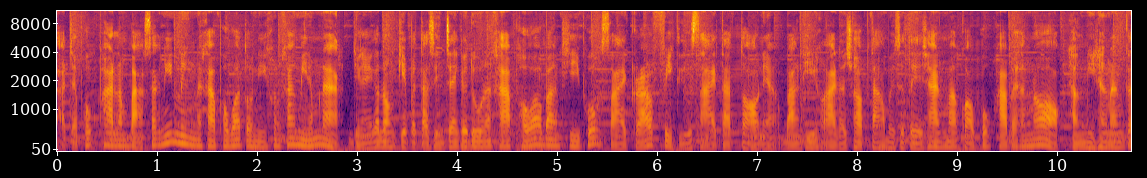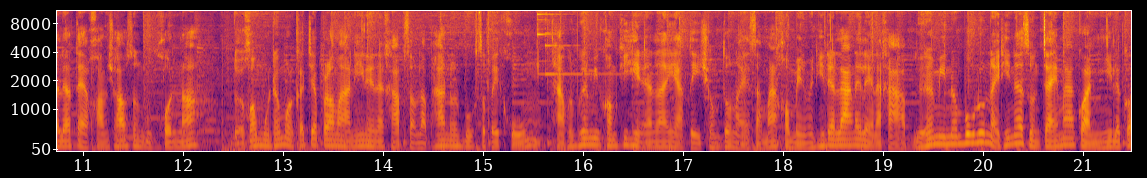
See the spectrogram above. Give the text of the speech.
อาจจะพกพาลำบากสักนิดนึงนะครับ เพราะว่าตัวนี้ค่อนข้างมีน้ำหนัก ยังไงก็ลองเก็บไปตัดสินใจกันดูนะครับ เพราะว่าบางทีพวกสายกราฟิก หรือสายตัดต่อเนี่ย บางทีเขาอาจจะชอบตั้งเป็นสเตชันมากกว่าพกพาไปข้างนอก ทั้งนี้ทั้งนั้นก็แล้วแต่ความชอบส่วนบุคคลเนาะ โดยข้อมูลทั้งหมดก็จะประมาณนี้เลยนะครับสำหรับ5โน้ตบุ๊กสเปคคุ้ม หากเพื่อนๆมีความคิดเห็นอะไรอยากติชมตรงไหนสามารถคอมเมนต์ไว้ที่ด้านล่างได้เลยนะครับ หรือถ้ามีโน้ตบุ๊กรุ่นไหนที่น่าสนใจมากกว่านี้แล้วก็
